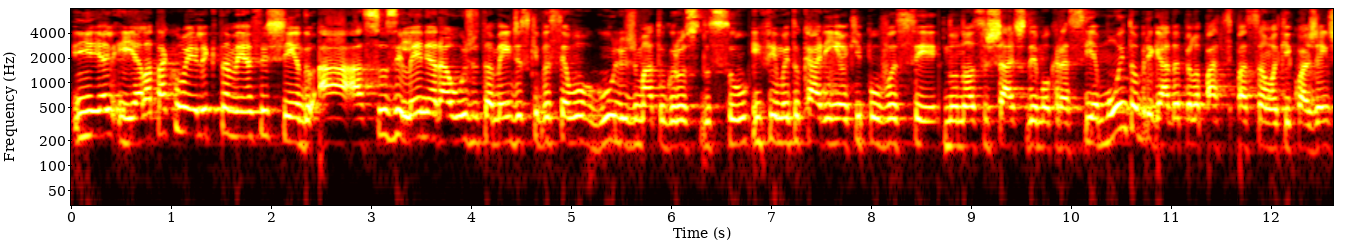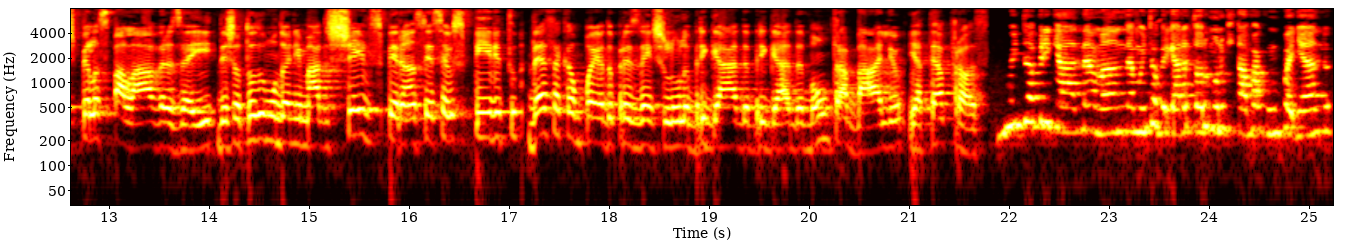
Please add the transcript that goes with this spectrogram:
E, e ela tá com ele aqui também assistindo. A, a Suzilene Araújo também diz que você é o orgulho de Mato Grosso do Sul. Enfim, muito carinho aqui por você no nosso chat Democracia. Muito obrigada pela participação aqui com a gente, pelas palavras aí. Deixa todo mundo animado, cheio de esperança. Esse é o espírito dessa campanha do presidente Lula. Obrigada, obrigada. Bom trabalho e até a próxima. Muito obrigada, Amanda. Muito obrigada a todo mundo que estava acompanhando.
